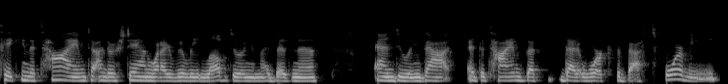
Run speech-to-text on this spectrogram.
taking the time to understand what I really love doing in my business and doing that at the times that that it works the best for me.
